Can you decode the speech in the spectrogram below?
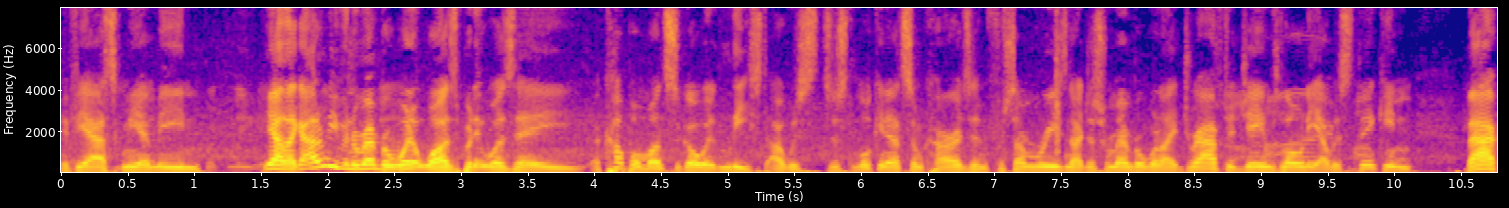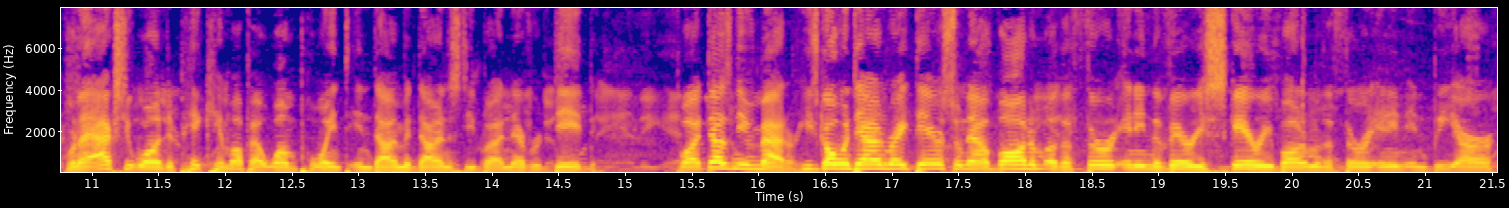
If you ask me, I mean, yeah, like I don't even remember when it was, but it was a a couple months ago at least. I was just looking at some cards, and for some reason, I just remember when I drafted James Loney, I was thinking back when I actually wanted to pick him up at one point in Diamond Dynasty, but I never did. But it doesn't even matter. He's going down right there. So now bottom of the third inning, the very scary bottom of the third inning in BR.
